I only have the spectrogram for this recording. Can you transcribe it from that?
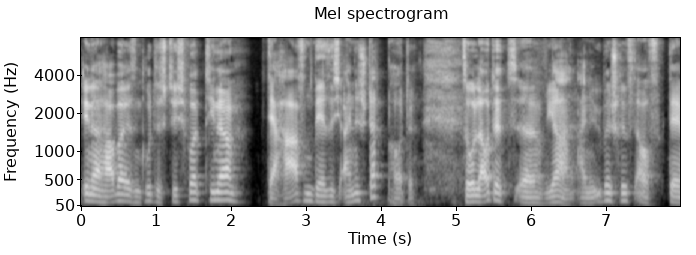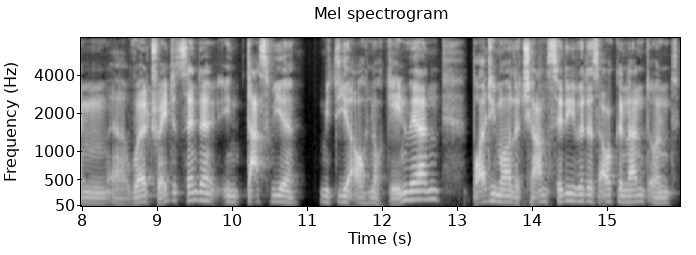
Inner Harbor ist ein gutes Stichwort, Tina der Hafen, der sich eine Stadt baute. So lautet äh, ja eine Überschrift auf dem äh, World Trade Center, in das wir mit dir auch noch gehen werden. Baltimore, the Charm City wird es auch genannt und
